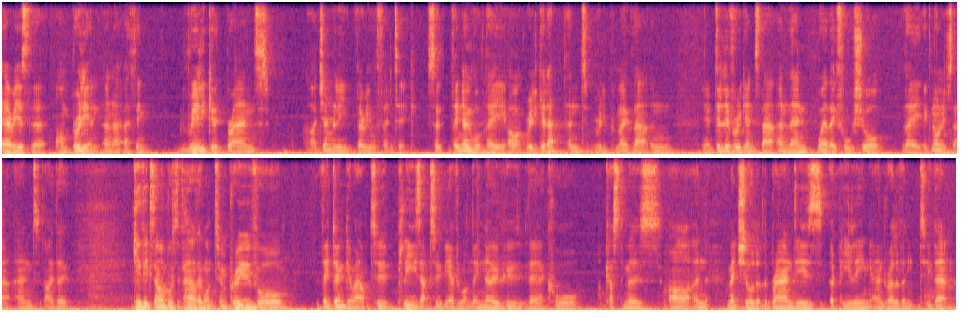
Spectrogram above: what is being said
areas that aren't brilliant. And I, I think really good brands are generally very authentic. So they know what they are really good at and really promote that and you know, deliver against that. And then where they fall short, they acknowledge that and either give examples of how they want to improve or they don't go out to please absolutely everyone. They know who their core customers are and make sure that the brand is appealing and relevant to them.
